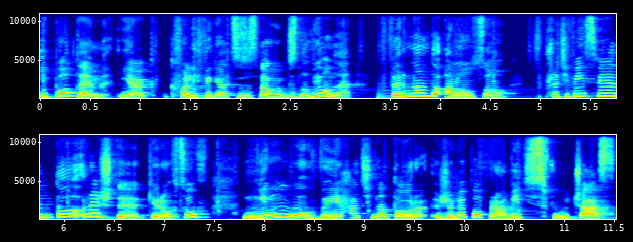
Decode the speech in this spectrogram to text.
I potem, jak kwalifikacje zostały wznowione, Fernando Alonso, w przeciwieństwie do reszty kierowców, nie mógł wyjechać na tor, żeby poprawić swój czas.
